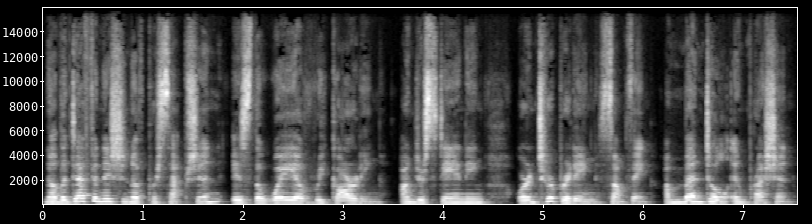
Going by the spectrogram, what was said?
Now, the definition of perception is the way of regarding, understanding, or interpreting something, a mental impression.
